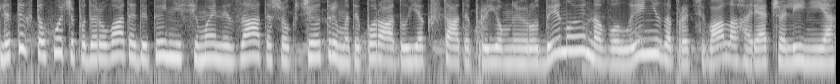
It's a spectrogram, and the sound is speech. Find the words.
Для тих, хто хоче подарувати дитині сімейний затишок чи отримати пораду, як стати прийомною родиною, на Волині запрацювала гаряча лінія.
